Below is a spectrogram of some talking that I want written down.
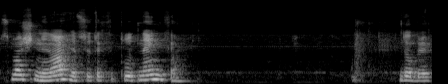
Смачний нагет, це таке плотненьке. Добре.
